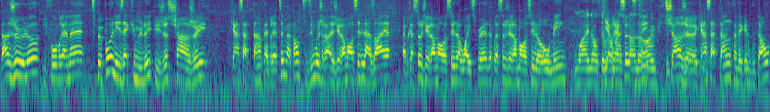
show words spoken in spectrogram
dans ce jeu-là, il faut vraiment. Tu peux pas les accumuler puis juste changer quand ça te tente après. Tu sais, mettons, tu dis, moi, j'ai ramassé le laser, après ça, j'ai ramassé le widespread, après ça, j'ai ramassé le roaming. Ouais, non, c'est Puis après ça, tu dis, un, puis tu changes euh, quand ça te tente avec le bouton.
